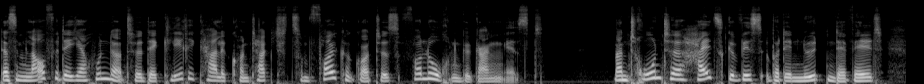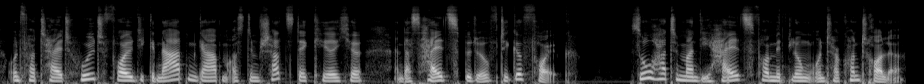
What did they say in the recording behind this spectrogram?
dass im Laufe der Jahrhunderte der klerikale Kontakt zum Volke Gottes verloren gegangen ist. Man thronte heilsgewiss über den Nöten der Welt und verteilt huldvoll die Gnadengaben aus dem Schatz der Kirche an das heilsbedürftige Volk. So hatte man die Heilsvermittlung unter Kontrolle.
